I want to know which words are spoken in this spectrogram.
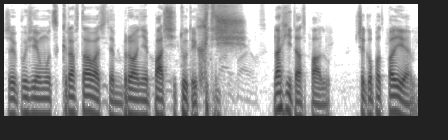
żeby później móc craftować te bronie. Patrzcie tutaj, na hita spadł, z czego podpaliłem.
